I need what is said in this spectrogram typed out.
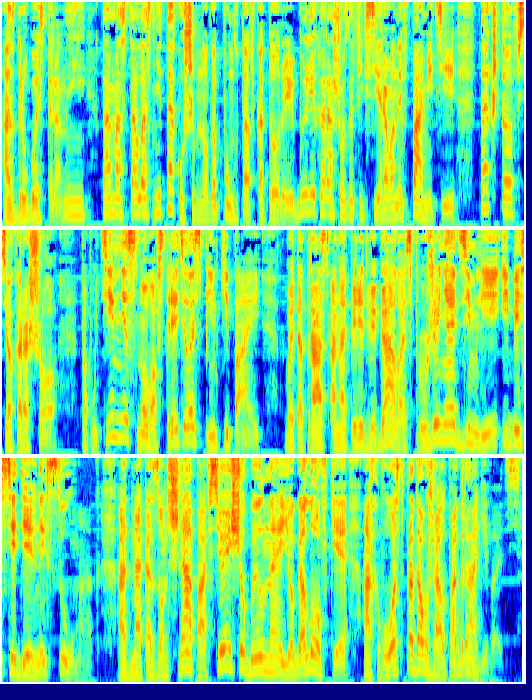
а с другой стороны, там осталось не так уж и много пунктов, которые были хорошо зафиксированы в памяти, так что все хорошо. По пути мне снова встретилась Пинки Пай. В этот раз она передвигалась, пружиня от земли и без седельных сумок. Однако зонт-шляпа все еще был на ее головке, а хвост продолжал подрагивать.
